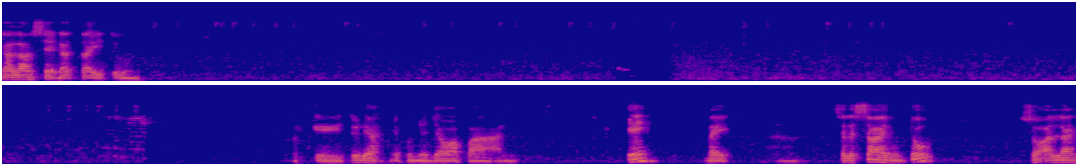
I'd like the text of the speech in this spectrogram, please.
dalam set data itu. Okey, itu dia dia punya jawapan. Okey. Baik. Ha, selesai untuk soalan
